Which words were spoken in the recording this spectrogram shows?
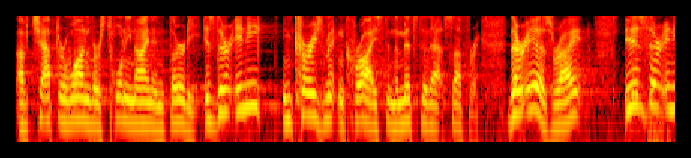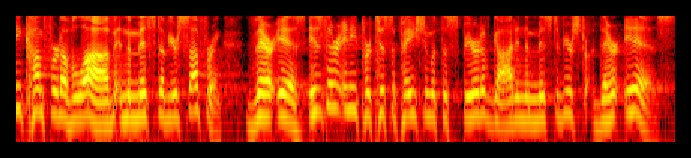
of chapter 1, verse 29 and 30, is there any encouragement in Christ in the midst of that suffering? There is, right? Is there any comfort of love in the midst of your suffering? There is. Is there any participation with the Spirit of God in the midst of your struggle? There is.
